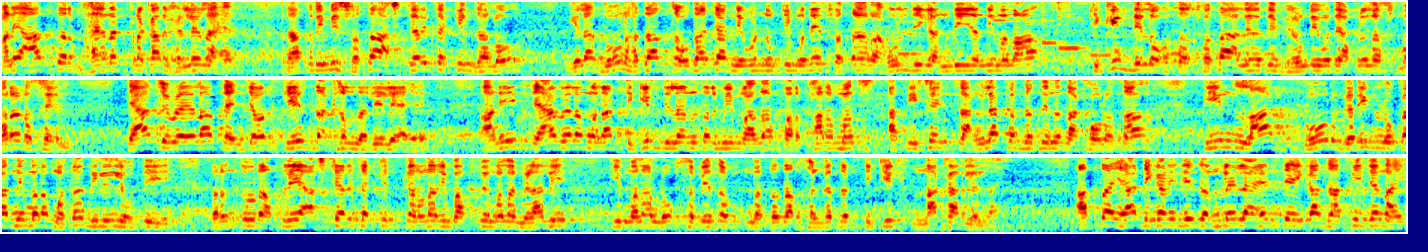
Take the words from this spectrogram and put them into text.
आणि आज तर भयानक प्रकार घडलेला आहे. रात्री मी स्वतः आश्चर्यचकित झालो. गेल्या दोन हजार चौदाच्या निवडणुकीमध्ये स्वतः राहुलजी गांधी यांनी मला तिकीट दिलं होतं. स्वतः आले होते भिवंडीमध्ये आपल्याला स्मरण असेल. त्याच वेळेला त्यांच्यावर केस दाखल झालेली आहे. आणि त्यावेळेला मला तिकीट दिल्यानंतर मी माझा परफॉर्मन्स अतिशय चांगल्या पद्धतीनं दाखवला होता. तीन लाख गोर गरीब लोकांनी मला मतं दिलेली होती. परंतु रात्री आश्चर्यचकित करणारी बातमी मला मिळाली की मला लोकसभेचं मतदारसंघाचं तिकीट नाकारलेलं आहे. आत्ता ह्या ठिकाणी जे जमलेले आहेत ते एका जातीचे नाहीत.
